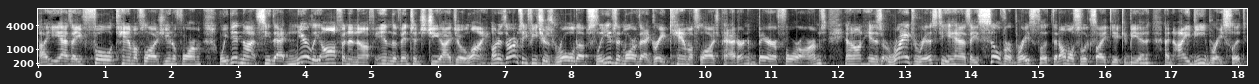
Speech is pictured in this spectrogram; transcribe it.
Uh, he has a full full camouflage uniform. We did not see that nearly often enough in the vintage G.I. Joe line. On his arms, he features rolled up sleeves and more of that great camouflage pattern, bare forearms, and on his right wrist, he has a silver bracelet that almost looks like it could be an, an ID bracelet.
